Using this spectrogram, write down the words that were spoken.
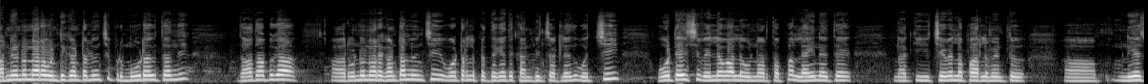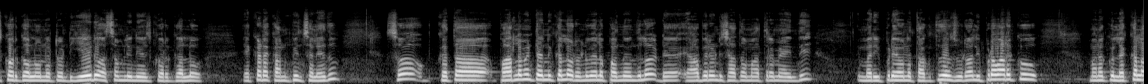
పన్నెండున్నర ఒంటి గంట నుంచి ఇప్పుడు మూడు అవుతుంది. దాదాపుగా రెండున్నర గంటల నుంచి ఓటర్లు పెద్దగా అయితే కనిపించట్లేదు. వచ్చి ఓటేసి వెళ్ళే వాళ్ళు ఉన్నారు తప్ప లైన్ అయితే నాకు ఈ చెవెళ్ళ పార్లమెంటు నియోజకవర్గాల్లో ఉన్నటువంటి ఏడు అసెంబ్లీ నియోజకవర్గాల్లో ఎక్కడ కనిపించలేదు. సో గత పార్లమెంట్ ఎన్నికల్లో రెండు వేల పంతొమ్మిదిలో యాభై రెండు శాతం మాత్రమే అయింది. మరి ఇప్పుడు ఏమైనా తగ్గుతుందో చూడాలి. ఇప్పటి వరకు మనకు లెక్కల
